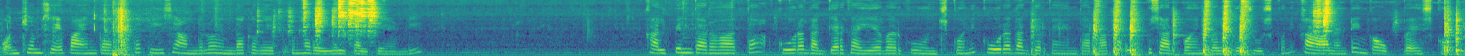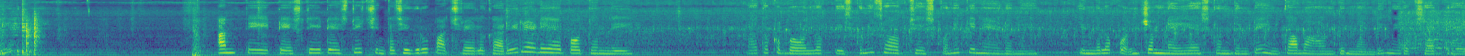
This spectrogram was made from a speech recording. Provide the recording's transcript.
కొంచెం సేపు అయిన తర్వాత తీసి అందులో ఇందాక వేపుకున్న రొయ్యలు కలిపేయండి. కలిపిన తర్వాత కూర దగ్గరకు అయ్యే వరకు ఉంచుకొని కూర దగ్గరకు అయిన తర్వాత ఉప్పు సరిపోయిందో లేదో చూసుకొని కావాలంటే ఇంకా ఉప్పు వేసుకోండి అంతే టేస్టీ టేస్టీ చింత చిగురు పచ్చిరేలు కర్రీ రెడీ అయిపోతుంది. తర్వాత ఒక బౌల్లోకి తీసుకుని సర్వ్ చేసుకొని తినేయడమే. ఇందులో కొంచెం నెయ్యి వేసుకొని తింటే ఇంకా బాగుంటుందండి. మీరు ఒకసారి ట్రై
